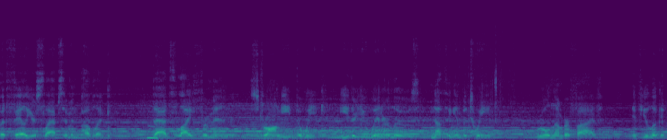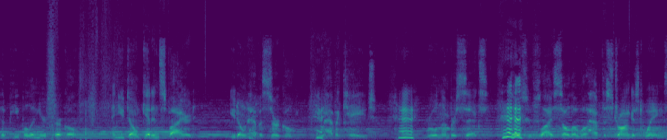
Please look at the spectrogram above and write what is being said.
but failure slaps him in public. Hmm. That's life for men. Strong eat the weak. Either you win or lose, nothing in between. Rule number five if you look at the people in your circle and you don't get inspired, you don't have a circle, you have a cage. Rule number six those who fly solo will have the strongest wings,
